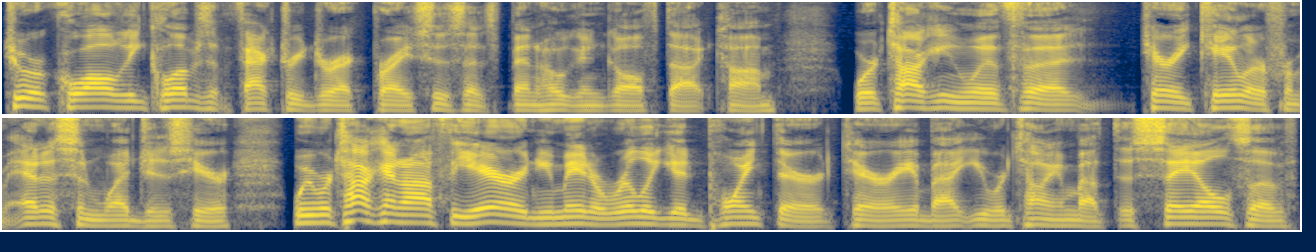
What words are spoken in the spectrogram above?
Tour quality clubs at factory direct prices. That's benhogangolf.com. We're talking with uh, Terry Koehler from Edison Wedges here. We were talking off the air, and you made a really good point there, Terry, about you were talking about the sales of,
